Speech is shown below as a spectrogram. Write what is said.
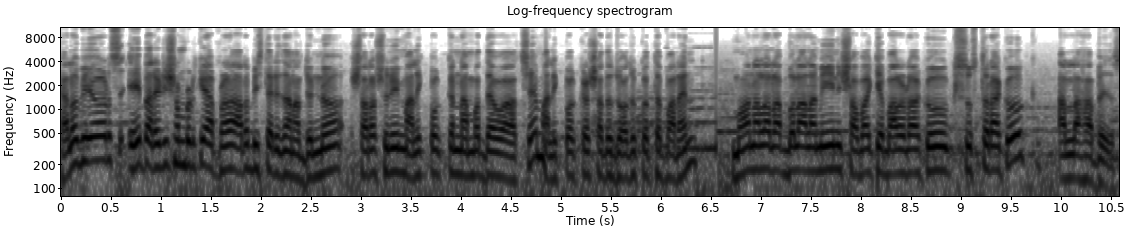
হ্যালো ভিওর্স এই বাড়িটি সম্পর্কে আপনারা আরও বিস্তারিত জানার জন্য সরাসরি মালিক পক্ষের নাম্বার দেওয়া আছে। মালিক পক্ষের সাথে যোগাযোগ করতে পারেন। মহান আল্লাহ রাব্বুল আলমিন সবাইকে ভালো রাখুক, সুস্থ রাখুক। আল্লাহ হাফেজ।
